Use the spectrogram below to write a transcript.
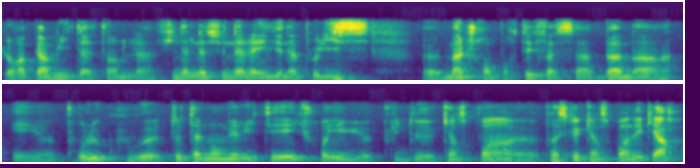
leur a permis d'atteindre la finale nationale à Indianapolis. Euh, match remporté face à Bama et euh, pour le coup euh, totalement mérité. Je crois qu'il y a eu plus de 15 points, presque 15 points d'écart,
